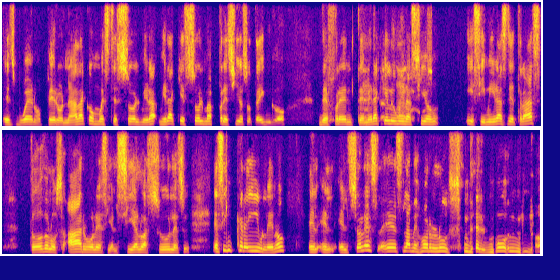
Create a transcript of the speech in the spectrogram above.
es bueno, pero nada como este sol. Mira, mira qué sol más precioso tengo de frente. Mira qué iluminación. Y si miras detrás, todos los árboles y el cielo azul. Es, es increíble, ¿no? El, sol es, la mejor luz del mundo.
